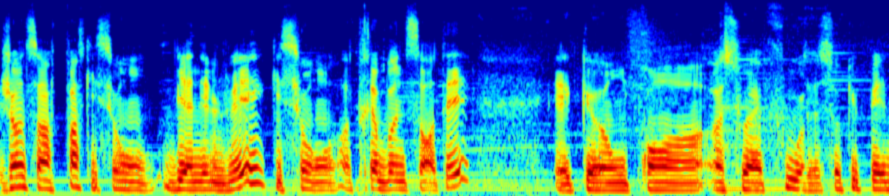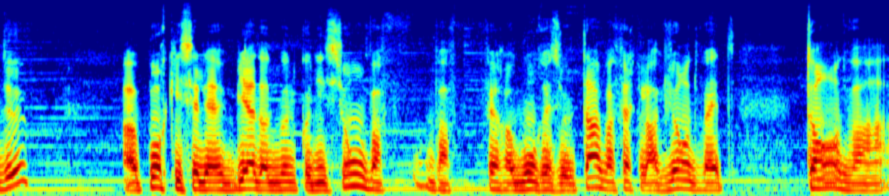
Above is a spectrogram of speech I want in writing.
Les gens ne savent pas qu'ils sont bien élevés, qu'ils sont en très bonne santé et qu'on prend un soin fou de s'occuper d'eux. Un porc qui s'élève bien dans de bonnes conditions va, faire un bon résultat, va faire que la viande va être tendre.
